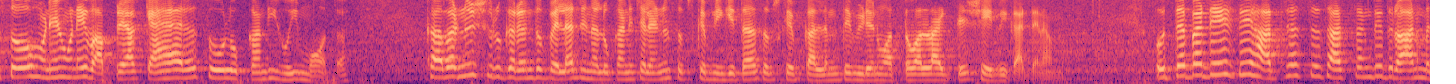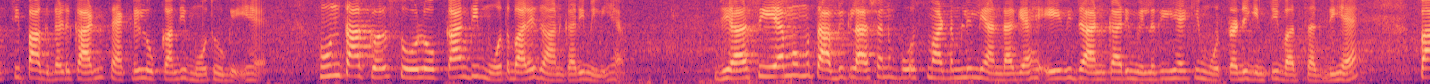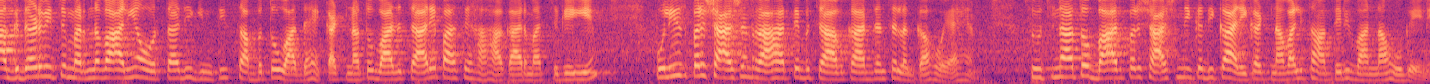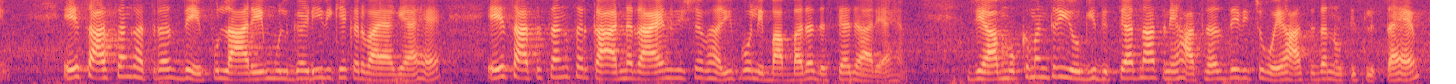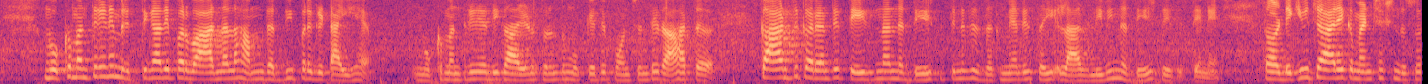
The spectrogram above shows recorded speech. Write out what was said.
ਦੋਸਤੋ ਹੁਣੇ-ਹੁਣੇ ਵਾਪਰਿਆ ਕਹਿਰ 100 ਲੋਕਾਂ ਦੀ ਹੋਈ ਮੌਤ। ਖਬਰ ਨੂੰ ਸ਼ੁਰੂ ਕਰਨ ਤੋਂ ਪਹਿਲਾਂ ਜਿਨ੍ਹਾਂ ਲੋਕਾਂ ਨੇ ਚੈਨਲ ਨੂੰ ਸਬਸਕ੍ਰਾਈਬ ਨਹੀਂ ਕੀਤਾ ਸਬਸਕ੍ਰਾਈਬ ਕਰ ਲਓ ਤੇ ਵੀਡੀਓ ਨੂੰ ਅੱਤ ਲਾਈਕ ਤੇ ਸ਼ੇਅਰ ਵੀ ਕਰ ਦੇਣਾ। ਉੱਤਰ ਪ੍ਰਦੇਸ਼ ਦੇ ਹਾਥਰਸ 'ਚ ਦੇ ਦੌਰਾਨ ਮੱਛੀ ਭਗਦੜ ਕਾਰਨ ਸੈਂਕੜੇ ਲੋਕਾਂ ਦੀ ਮੌਤ ਹੋ ਗਈ ਹੈ। ਹੁਣ ਤੱਕ 100 ਲੋਕਾਂ ਦੀ ਮੌਤ ਬਾਰੇ ਜਾਣਕਾਰੀ ਮਿਲੀ ਹੈ। ਜਿਹਾ ਸੀਐਮਓ ਮੁਤਾਬਿਕ ਲਾਸ਼ਾਂ ਨੂੰ ਪੋਸਟਮਾਰਟਮ ਲਈ ਲਿਆਂਦਾ ਗਿਆ ਹੈ। ਇਹ ਵੀ ਜਾਣਕਾਰੀ ਮਿਲ ਰਹੀ ਹੈ ਕਿ ਮੌਤਾਂ ਦੀ ਗਿਣਤੀ ਵੱਧ ਸਕਦੀ ਹੈ। ਭਾਗਦੜ ਵਿੱਚ ਮਰਨ ਵਾਲੀਆਂ ਔਰਤਾਂ ਦੀ ਗਿਣਤੀ ਸਭ ਤੋਂ ਵੱਧ ਹੈ। ਘਟਨਾ ਤੋਂ ਬਾਅਦ ਚਾਰੇ ਪਾਸੇ ਹਾਹਾਕਾਰ ਮਚ ਗਈ ਹੈ ਪੁਲਿਸ, ਪ੍ਰਸ਼ਾਸਨ ਰਾਹਤ ਤੇ ਬਚਾਵ ਕਾਰਜਾਂ 'ਚ ਲੱਗਾ ਹੋਇਆ ਹੈ। ਸੂਚਨਾ ਤੋਂ ਬਾਅਦ ਪ੍ਰਸ਼ਾਸਨਿਕ ਅਧਿਕਾਰੀ ਘਟਨਾ ਵਾਲੀ ਥਾਂ ਤੇ ਰਵਾਨਾ ਹੋ ਗਏ ਨੇ। ਇਹ ਸਾਤਸੰਗ ਹਤਰਸ ਦੇ ਫੁਲਾਰੇ, ਮੁਲਗੜੀ ਵਿਖੇ ਕਰਵਾਇਆ ਗਿਆ ਹੈ। ਇਹ ਸਤਸੰਗ ਸਰਕਾਰ ਨਾਰਾਇਣ ਵਿਸ਼ਵ ਹਰੀ ਭੋਲੇ ਬਾਬਾ ਦਾ ਦੱਸਿਆ ਜਾ ਰਿਹਾ ਹੈ। ਜਿਹਾ ਮੁੱਖ ਮੰਤਰੀ ਯੋਗੀ ਦਿੱਤਿਆਨਾਥ ਨੇ ਹਾਥਰਸ ਦੇ ਵਿੱਚ ਹੋਏ ਹਾਦਸੇ ਦਾ ਨੋਟਿਸ ਲਿੱਤਾ ਹੈ। ਮੁੱਖ ਮੰਤਰੀ ਨੇ ਮ੍ਰਿਤਕਾਂ ਦੇ ਪਰਿਵਾਰ ਨਾਲ ਹਮਦਰਦੀ ਪ੍ਰਗਟਾਈ ਹੈ। ਮੁੱਖ ਮੰਤਰੀ ਨੇ ਅਧਿਕਾਰੀਆਂ ਨੂੰ ਤੁਰੰਤ ਮੌਕੇ ਤੇ ਪਹੁੰਚਣ ਤੇ ਰਾਹਤ ਕਾਰਜ ਕਰਨ ਤੇ ਤੇਜ਼ ਨਾਲ ਨਿਰਦੇਸ਼ ਦਿੱਤੇ ਨੇ ਤੇ ਜ਼ਖਮੀਆਂ ਦੇ ਸਹੀ ਇਲਾਜ ਲਈ ਵੀ ਨਿਰਦੇਸ਼ ਦੇ ਦਿੱਤੇ ਨੇ। ਤੁਹਾਡੇ ਕੀ ਵਿਚਾਰ ਹੈ? ਕਮੈਂਟ ਸੈਕਸ਼ਨ ਦੱਸੋ।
